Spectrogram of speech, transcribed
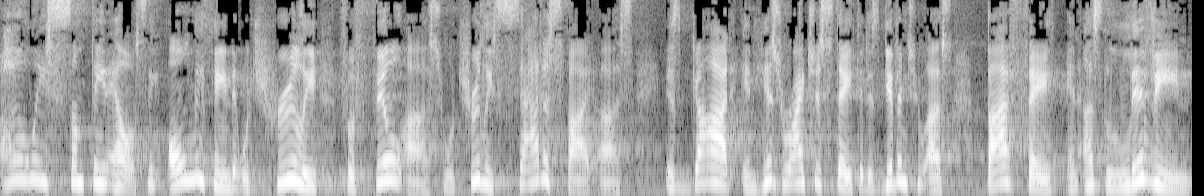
always something else. The only thing that will truly fulfill us, will truly satisfy us, is God in His righteous state that is given to us by faith and us living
